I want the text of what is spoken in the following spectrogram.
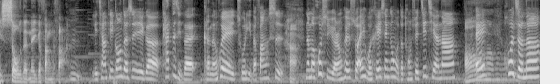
收的那个方法。嗯，李强提供的是一个他自己的可能会处理的方式。哈，那么或许有人会说，哎，我可以先跟我的同学借钱呢、啊。哦，哎，或者呢？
